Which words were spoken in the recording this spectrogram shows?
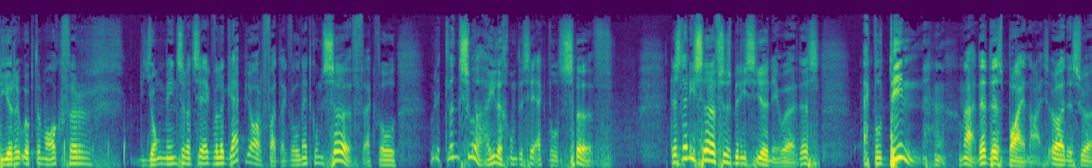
deure oop te maak vir die jong mense wat sê ek wil 'n gap jaar vat, ek wil net kom surf, ek wil hoe dit klink so heilig om te sê ek wil surf. Dis nou nie surf soos by die see nie, hoor. Dis ek wil dien. Nou, dit is baie nice. O, oh, dis so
